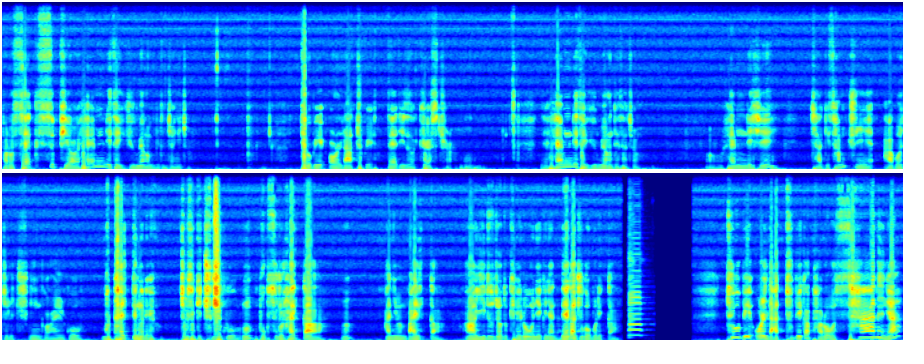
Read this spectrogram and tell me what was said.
바로 섹스피어 햄릿의 유명한 문장이죠. To be or not to be, that is a question. 네, 햄릿의 유명한 대사죠. 어, 햄릿이 자기 삼촌이 아버지를 죽인 거 알고 막 갈등을 해요. 저 새끼 죽이고 어? 복수를 할까? 어? 아니면 말까? 아 이도 저도 괴로우니 그냥 내가 죽어버릴까? To be or not to be가 바로 사느냐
